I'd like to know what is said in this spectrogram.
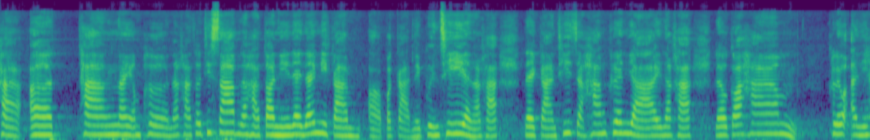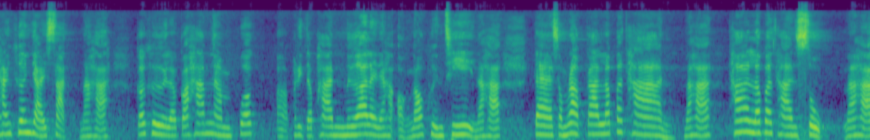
ค่ะเอ่อทางในอำเภอนะคะเท่าที่ทราบนะคะ ตอนนี้ได้ได้มีการเอ่อประกาศในพื้นที่อะนะคะ ในการที่จะห้ามเคลื่อนย้ายนะคะ แล้วก็ห้ามเขาเรียกว่าอันนี้ห้ามเคลื่อนย้ายสัตว์นะคะ ก็คือแล้วก็ห้ามนำพวกเอ่อผลิตภัณฑ์เนื้ออะไรเนะคะออกนอกพื้นที่นะคะ แต่สำหรับการรับประทานนะคะ ถ้ารับประทานสุกนะคะ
